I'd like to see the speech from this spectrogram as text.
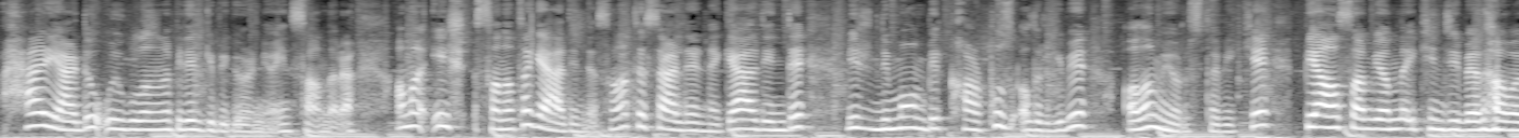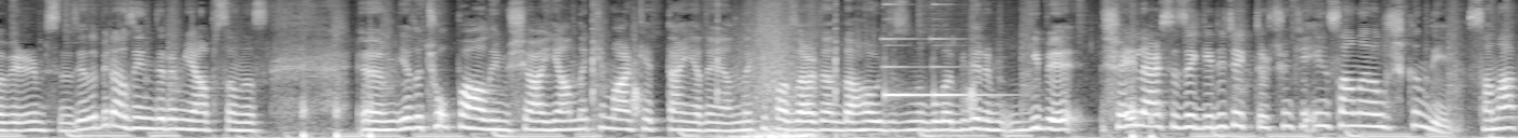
her yerde uygulanabilir gibi görünüyor insanlara. Ama iş sanata geldiğinde, sanat eserlerine geldiğinde bir limon, bir karpuz alır gibi alamıyoruz tabii ki. Bir alsam yanına ikinciyi bedava verir misiniz? Ya da biraz indirim yapsanız ya da çok pahalıymış ya yandaki marketten ya da yandaki pazardan daha ucuzunu bulabilirim gibi şeyler size gelecektir. Çünkü insanlar alışkın değil. Sanat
